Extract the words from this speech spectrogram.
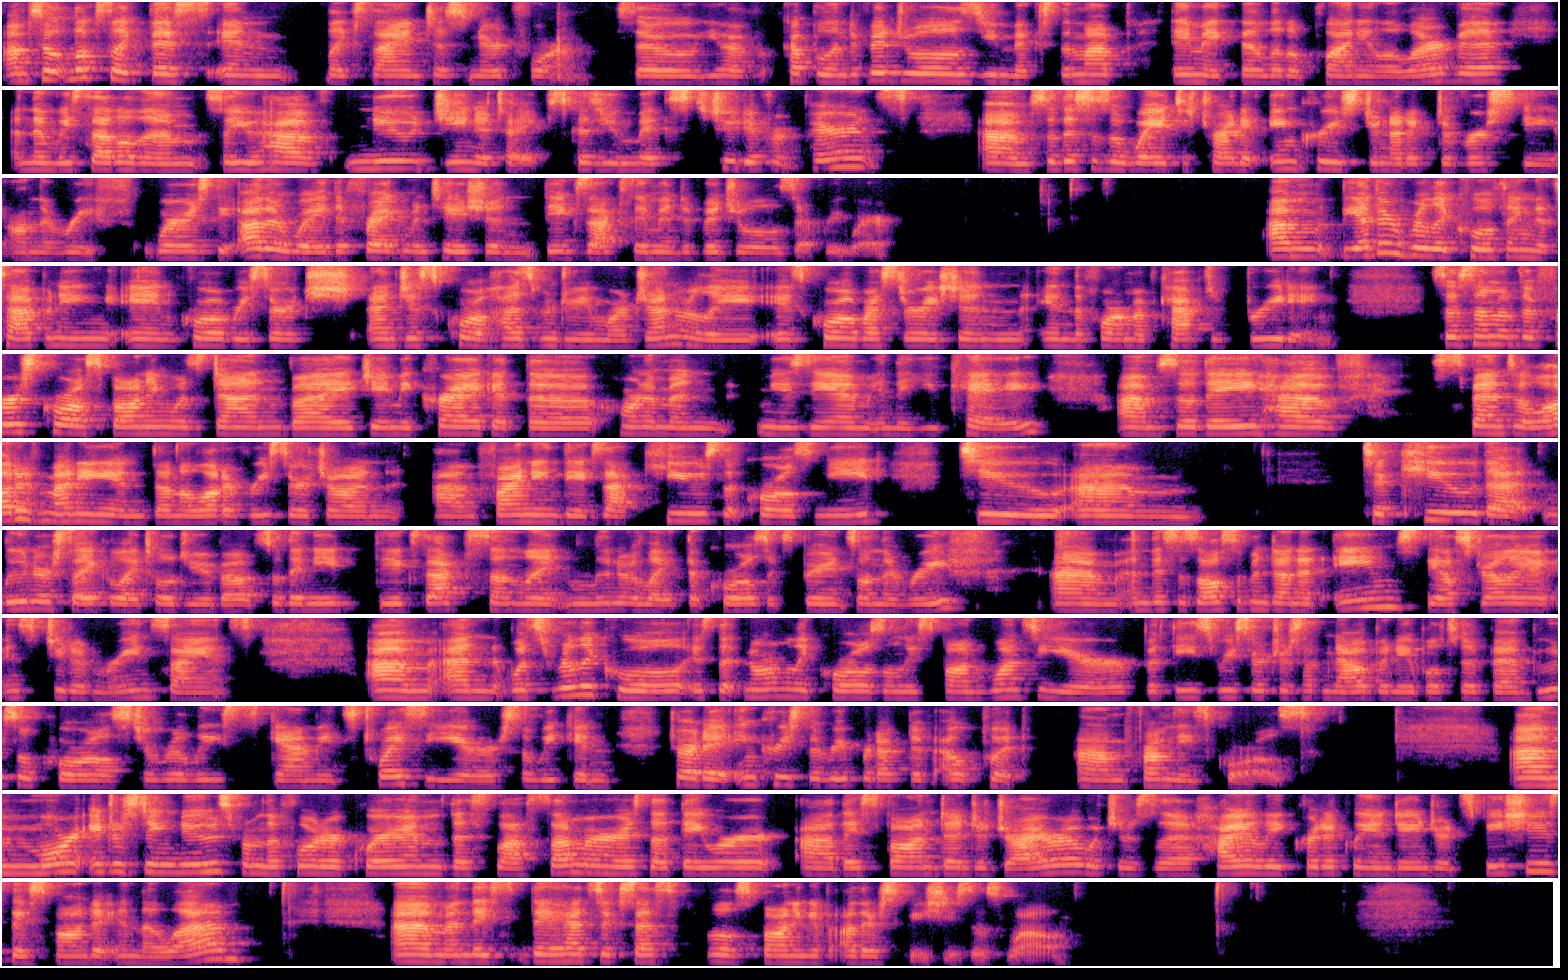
Um, so it looks like this in like scientist nerd form. So you have a couple individuals, you mix them up, they make the little planula larvae, and then we settle them. So you have new genotypes because you mixed two different parents um, so this is a way to try to increase genetic diversity on the reef, whereas the other way, the fragmentation, the exact same individuals everywhere. Um, the other really cool thing that's happening in coral research and just coral husbandry more generally is coral restoration in the form of captive breeding. So some of the first coral spawning was done by Jamie Craggs at the Horniman Museum in the UK. Um, so they have spent a lot of money and done a lot of research on um, finding the exact cues that corals need to um, to cue that lunar cycle I told you about. So they need the exact sunlight and lunar light that corals experience on the reef. Um, and this has also been done at AIMS, the Australia Institute of Marine Science. Um, and what's really cool is that normally corals only spawn once a year, but these researchers have now been able to bamboozle corals to release gametes twice a year so we can try to increase the reproductive output um, from these corals. Um, more interesting news from the Florida Aquarium this last summer is that they were uh, they spawned Dendrogyra, which is a highly critically endangered species. They spawned it in the lab, um, and they they had successful spawning of other species as well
